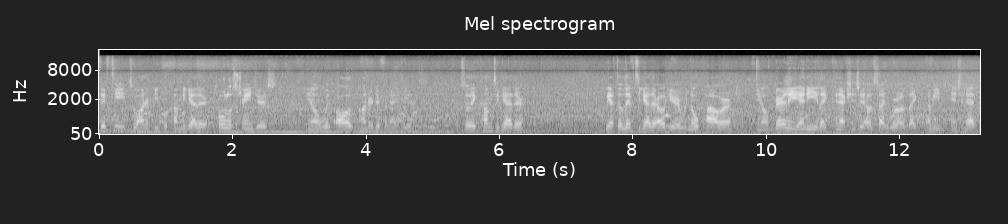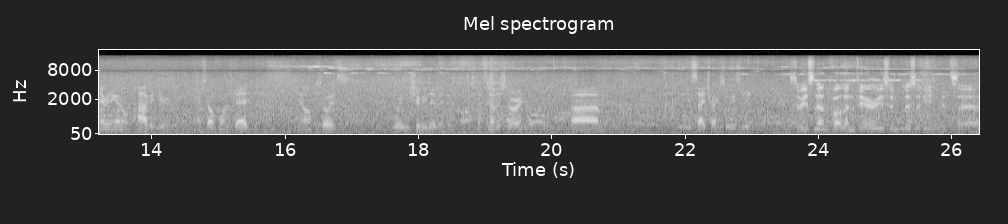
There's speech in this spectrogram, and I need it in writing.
50 to 100 people come together, total strangers, you know, with all 100 different ideas. So they come together. We have to live together out here with no power, you know, barely any like connection to the outside world. Like, I mean, internet and everything, I don't have it here. My cell phone's dead, you know, so it's the way we should be living. That's another story. Um, get sidetracked so easily. So it's not voluntary simplicity. It's uh,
